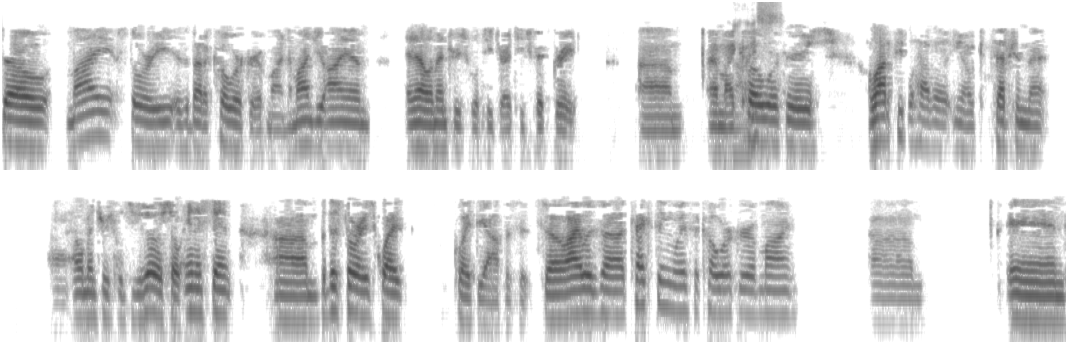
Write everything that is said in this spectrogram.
so my story is about a coworker of mine. Now, mind you, I am an elementary school teacher. I teach fifth grade. Um, and my Nice. coworkers, a lot of people have a you know conception that uh, elementary school teachers are so innocent. Um, but this story is quite quite the opposite. So I was uh, texting with a coworker of mine, um, and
